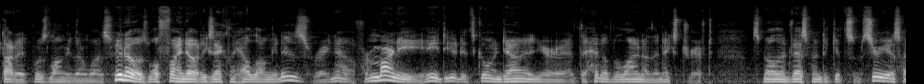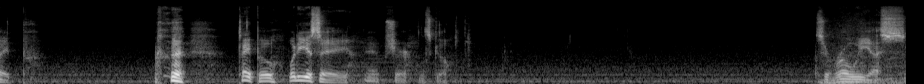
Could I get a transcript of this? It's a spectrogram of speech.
thought it was longer than it was. Who knows? We'll find out exactly how long it is right now. From Marnie, hey dude, it's going down and you're at the head of the line on the next drift. Small investment to get some serious hype. Typo. What do you say? Yeah, sure. Let's go. Ceroius.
